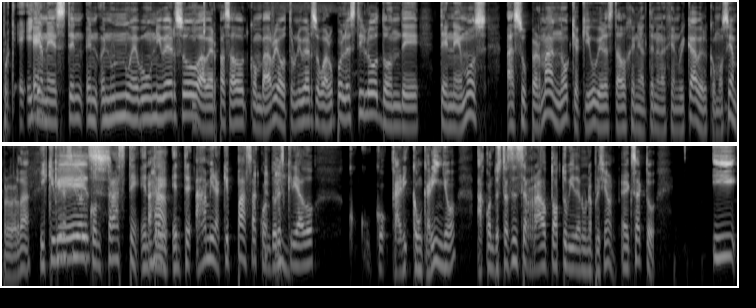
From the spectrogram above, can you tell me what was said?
Porque e- ella... en este en, en un nuevo universo, Y- haber pasado con Barry a otro universo o algo por el estilo, donde tenemos a Superman, ¿no? Que aquí hubiera estado genial tener a Henry Cavill, como siempre, ¿verdad? Y que hubiera ¿Qué sido el contraste entre, Ajá. entre, ah, mira, ¿qué pasa cuando eres criado cari- con cariño a cuando estás encerrado toda tu vida en una prisión? Exacto. Y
